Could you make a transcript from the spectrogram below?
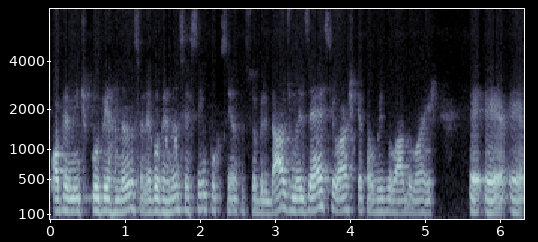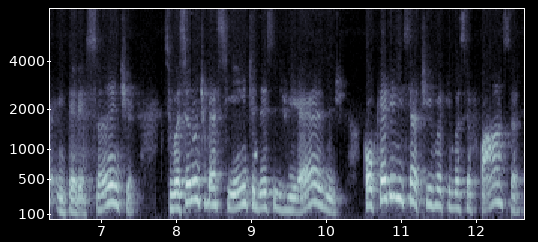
obviamente, governança, né? governança é 100% sobre dados, mas S eu acho que é talvez o lado mais é, é, é interessante, se você não estiver ciente desses vieses, qualquer iniciativa que você faça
